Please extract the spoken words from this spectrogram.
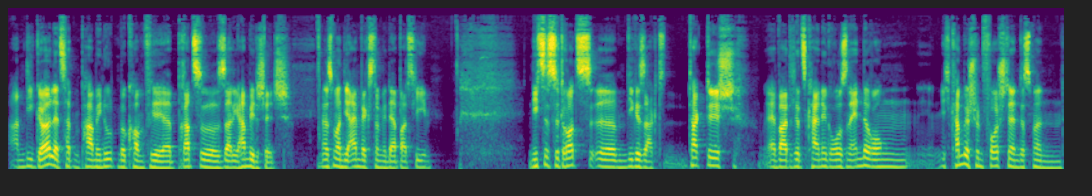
Andy Görlitz hat ein paar Minuten bekommen für Bratzo Salihamidzic. Das waren die Einwechslungen in der Partie. Nichtsdestotrotz, äh, wie gesagt, taktisch erwarte ich jetzt keine großen Änderungen. Ich kann mir schon vorstellen, dass man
